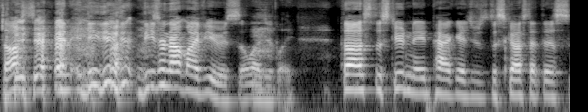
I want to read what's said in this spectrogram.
Thus, Yeah. and th- th- th- these are not my views, allegedly. Thus, the student aid package was discussed at this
